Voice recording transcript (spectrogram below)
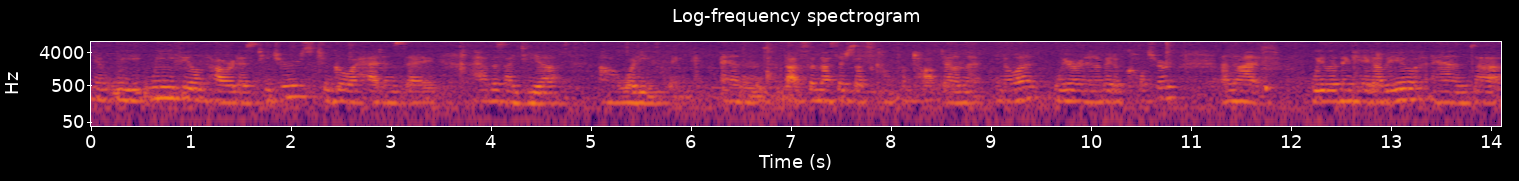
you know we we feel empowered as teachers to go ahead and say I have this idea uh, what do you think? And that's the message that's come from top down that you know what we are an innovative culture and that we live in KW and uh,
